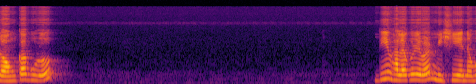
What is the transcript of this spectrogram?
লঙ্কা গুঁড়ো দিয়ে ভালো করে এবার মিশিয়ে নেব।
